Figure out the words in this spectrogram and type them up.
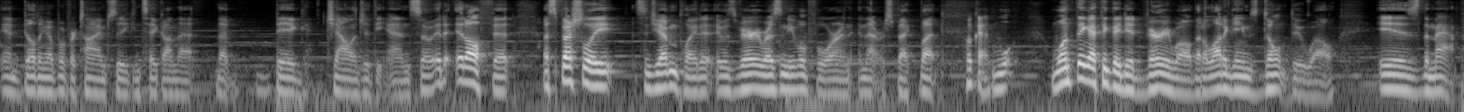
and building up over time so you can take on that that big challenge at the end. So it, it all fit, especially since you haven't played it. It was very Resident Evil 4 in, in that respect. But Okay. w- one thing I think they did very well that a lot of games don't do well is the map.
